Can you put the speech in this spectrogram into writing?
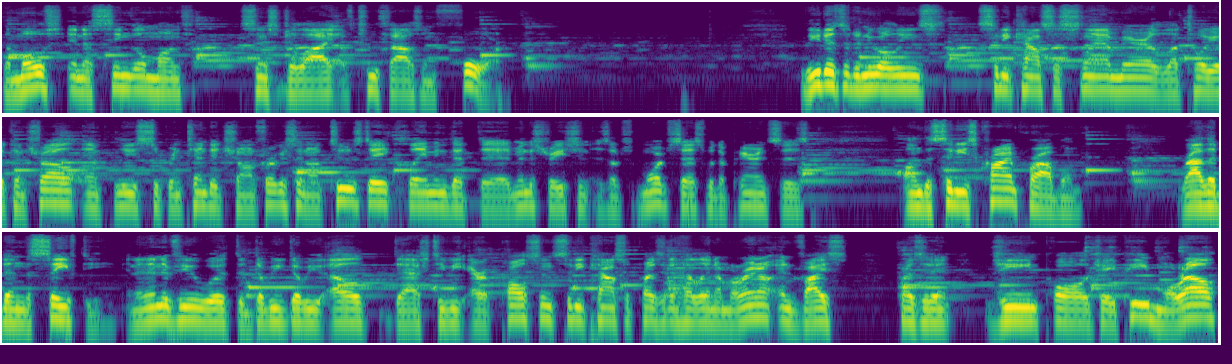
the most in a single month since July of 2004. Leaders of the New Orleans City Council slammed Mayor LaToya Cantrell and Police Superintendent Shaun Ferguson on Tuesday, claiming that the administration is more obsessed with appearances on the city's crime problem rather than the safety. In an interview with the WWL TV, Eric Paulson, City Council President Helena Moreno, and Vice President Jean Paul J.P. Morrell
